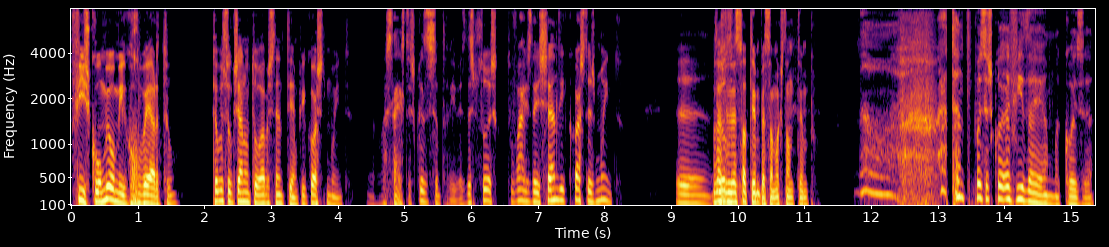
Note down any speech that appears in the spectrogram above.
fiz com o meu amigo Roberto, que é uma pessoa que já não estou há bastante tempo e gosto muito. Lá está, estas coisas são terríveis. Das pessoas que tu vais deixando e que gostas muito. Eh, Mas às eu- vezes é só tempo, é só uma questão de tempo. Há tanto, depois as a vida é uma coisa.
